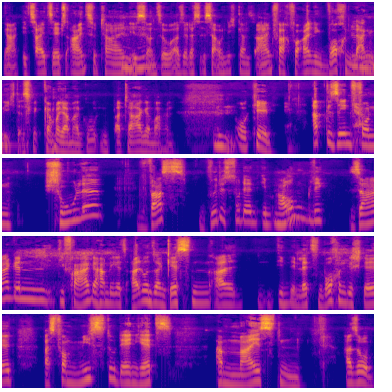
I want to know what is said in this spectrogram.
ja, die Zeit selbst einzuteilen mhm. ist und so. Also das ist auch nicht ganz einfach, vor allen Dingen wochenlang mhm. nicht. Das kann man ja mal gut ein paar Tage machen. Mhm. Okay. Abgesehen ja. von Schule, was würdest du denn im mhm. Augenblick sagen? Die Frage haben wir jetzt all unseren Gästen all in den letzten Wochen gestellt. Was vermisst du denn jetzt am meisten? Also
